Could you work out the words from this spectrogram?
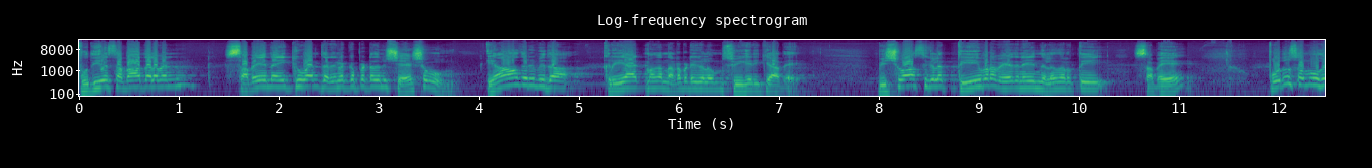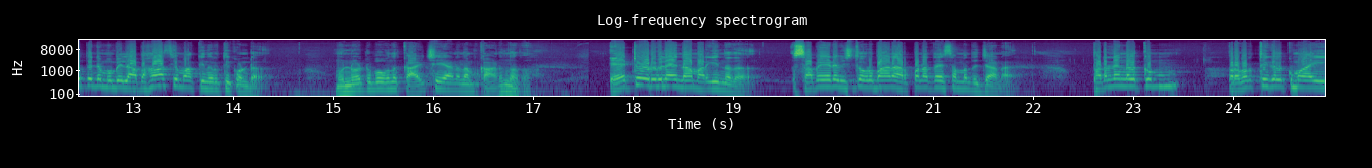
പുതിയ സഭാതലവൻ സഭയെ നയിക്കുവാൻ തിരഞ്ഞെടുക്കപ്പെട്ടതിനു ശേഷവും യാതൊരുവിധ ക്രിയാത്മക നടപടികളും സ്വീകരിക്കാതെ വിശ്വാസികളെ തീവ്രവേദനയിൽ നിലനിർത്തി സഭയെ പൊതുസമൂഹത്തിന്റെ മുമ്പിൽ അപഹാസ്യമാക്കി നിർത്തിക്കൊണ്ട് മുന്നോട്ടു പോകുന്ന കാഴ്ചയാണ് നാം കാണുന്നത്. ഏറ്റവും ഒടുവിലായി നാം അറിയുന്നത് സഭയുടെ വിശുദ്ധ കുർബാന അർപ്പണത്തെ സംബന്ധിച്ചാണ്. പഠനങ്ങൾക്കും പ്രവർത്തികൾക്കുമായി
